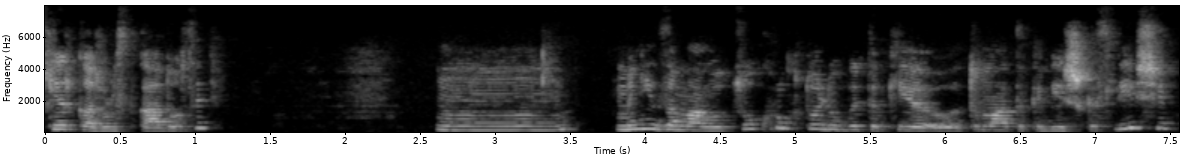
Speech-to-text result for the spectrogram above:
Шкірка жорстка досить. Мені замало цукру. Хто любить такі е, томатики більш кисліші.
